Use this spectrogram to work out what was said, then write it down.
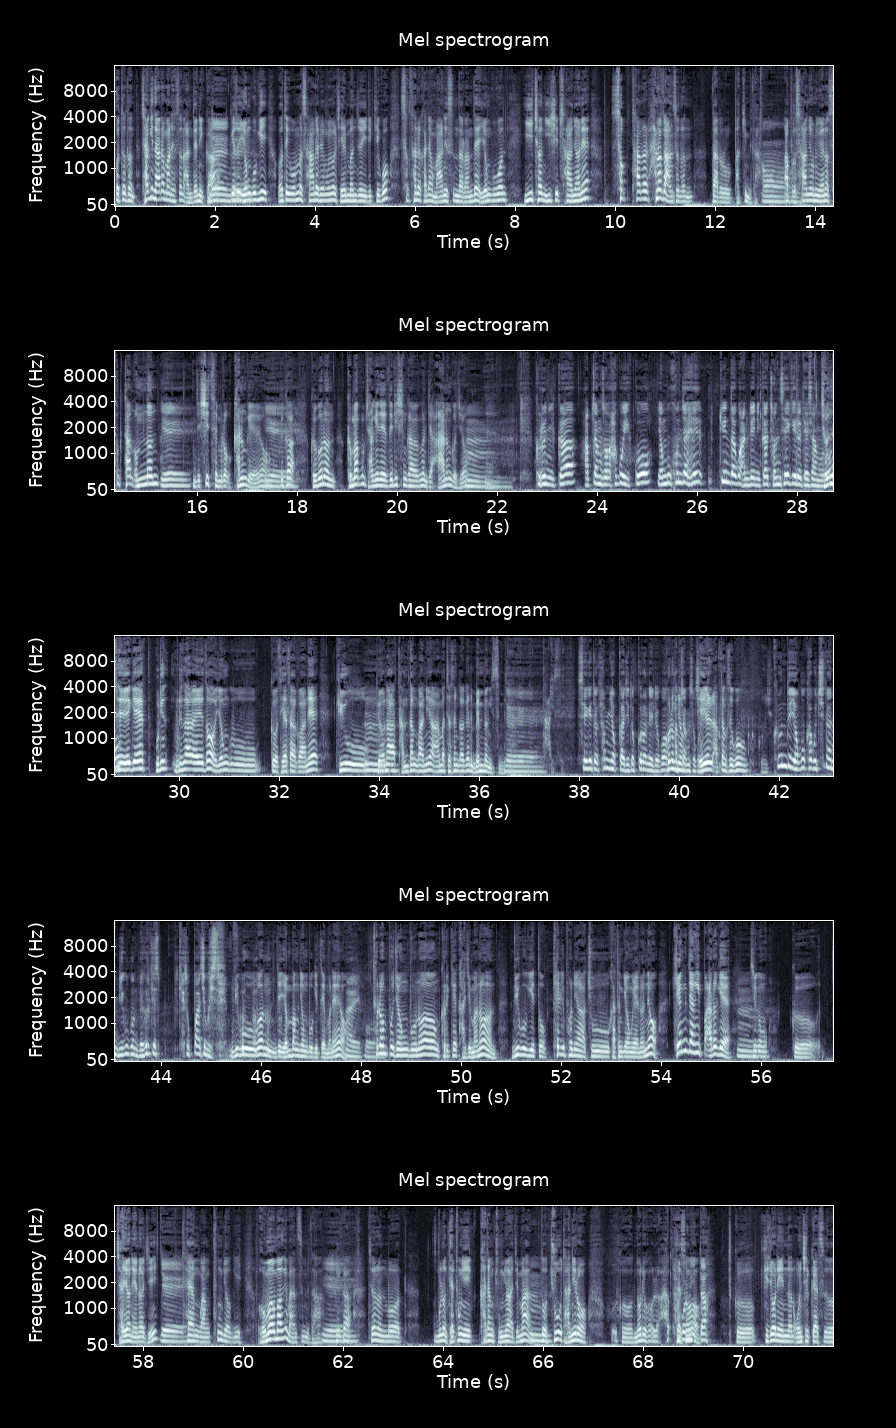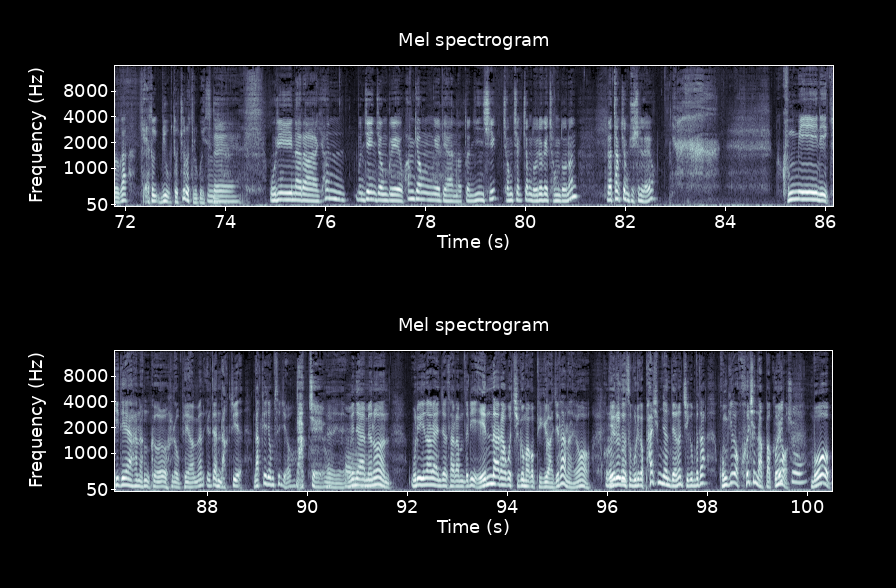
어떻든 자기 나라만 해서는 안 되니까 네, 그래서 네. 영국이 어떻게 보면 산업혁명을 제일 먼저 일으키고 석탄을 가장 많이 쓴 나라인데 영국은 2024년에 석탄을 하나도 안 쓰는 나라로 바뀝니다. 어. 앞으로 4년 후에는 석탄 없는 예. 이제 시스템으로 가는 거예요. 예. 그러니까 그거는 그만큼 자기네들이 심각한 건 이제 아는 거죠. 음. 네. 그러니까 앞장서 하고 있고 영국 혼자 해 뛴다고 안 되니까 전 세계를 대상으로 전 세계 우리 우리나라에도 영국 그 대사관에 기후 음. 변화 음. 담당관이 아마 저 생각에는 몇 명 있습니다. 네. 다 있어요. 세계적 협력까지도 끌어내려고 그럼요. 앞장서고 제일 앞장서고. 그런데 영국하고 친한 미국은 왜 그렇게 계속 빠지고 있어요. 미국은 이제 연방 정부기 때문에요. 아이고. 트럼프 정부는 그렇게 가지만은 미국이 또 캘리포니아 주 같은 경우에는요 굉장히 빠르게 음. 지금 그 자연 에너지, 예. 태양광 풍력이 어마어마하게 많습니다. 예. 그러니까 저는 뭐 물론 대통령이 가장 중요하지만 음. 또주 단위로 그 노력을 해서 그 기존에 있는 온실가스가 계속 미국도 줄어들고 있습니다. 네. 우리나라 현 문재인 정부의 환경에 대한 어떤 인식, 정책적 노력의 정도는 몇 학점 주실래요? 국민이 기대하는 걸로 비하면 일단 낙제 낙제 점수죠. 낙제요. 네, 어. 왜냐하면은 우리나라 이제 사람들이 옛날하고 지금하고 비교하지 않아요. 그렇죠. 예를 들어서 우리가 80년대는 지금보다 공기가 훨씬 나빴고요. 그렇죠. 뭐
